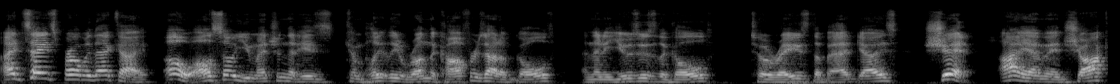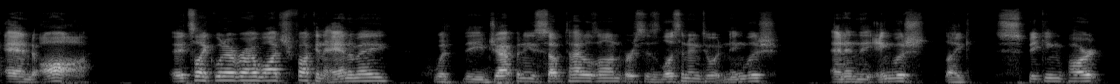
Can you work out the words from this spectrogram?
I'd say it's probably that guy. Oh, also, you mentioned that he's completely run the coffers out of gold, and then he uses the gold to raise the bad guys. Shit, I am in shock and awe. It's like whenever I watch fucking anime with the Japanese subtitles on versus listening to it in English, and in the English, like, speaking part,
